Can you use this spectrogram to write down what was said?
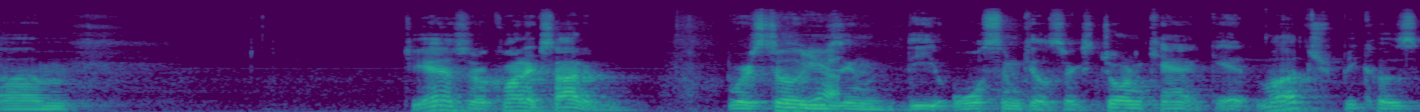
Um, yeah, so we're quite excited. We're still Yeah. using the awesome kill streaks. Jordan can't get much because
